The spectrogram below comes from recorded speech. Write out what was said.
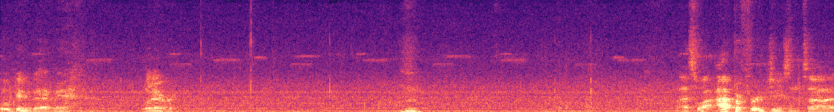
I was like, okay, Batman, whatever. That's why I prefer Jason Todd,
